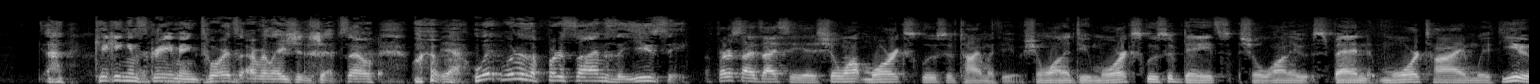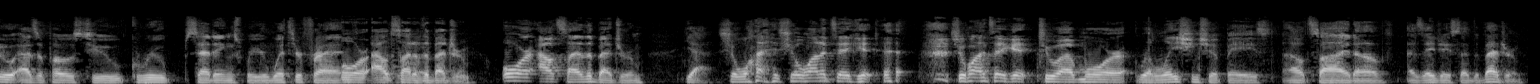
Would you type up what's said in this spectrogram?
kicking and screaming towards a relationship. So, yeah. what what are the first signs that you see? First signs I see is she'll want more exclusive time with you. She'll want to do more exclusive dates. She'll want to spend more time with you as opposed to group settings where you're with your friends or outside of the bedroom. Or outside of the bedroom. Yeah, she'll want she'll want to take it she'll want to take it to a more relationship based outside of as AJ said the bedroom.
